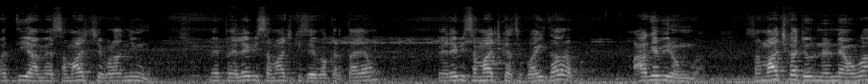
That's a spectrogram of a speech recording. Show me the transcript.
मत दिया, मैं समाज से बड़ा नहीं हूँ। मैं पहले भी समाज की सेवा करता आया हूँ। पहले भी समाज का सिपाही था और आगे भी रहूँगा। समाज का जो निर्णय होगा,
